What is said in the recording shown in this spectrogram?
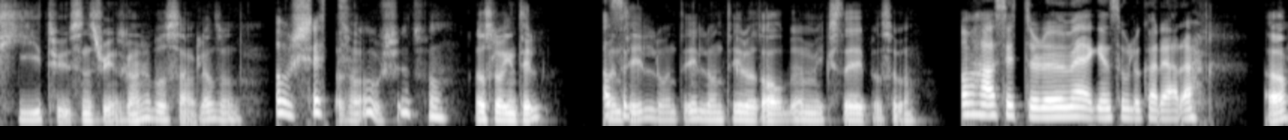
10 000 streams, kanskje, på SoundCloud. Sånn. Oh, shit. Så, oh shit, faen. La oss lage en til. Og en Altså, til, og en til, og en til, og et album, mixtape, og så og her sitter du med egen solokarriere. Ja.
